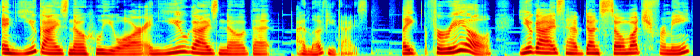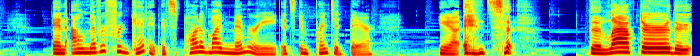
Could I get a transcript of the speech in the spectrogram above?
And you guys know who you are, and you guys know that I love you guys. Like, for real. You guys have done so much for me, and I'll never forget it. It's part of my memory, it's imprinted there. Yeah, it's the laughter, the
